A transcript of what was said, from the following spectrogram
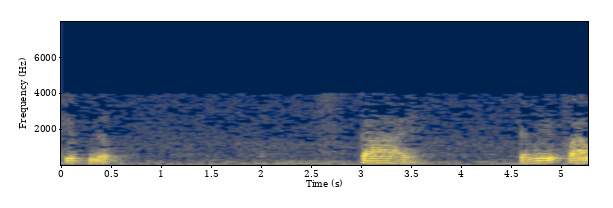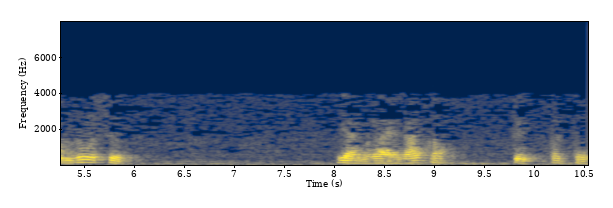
คิดนึกกายจะมีความรู้สึก อย่างไรแล้วก็ ปิดประตู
